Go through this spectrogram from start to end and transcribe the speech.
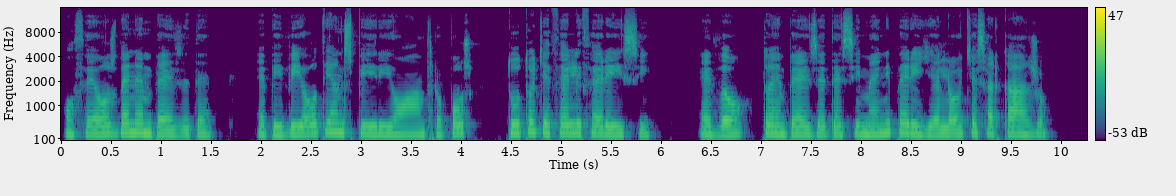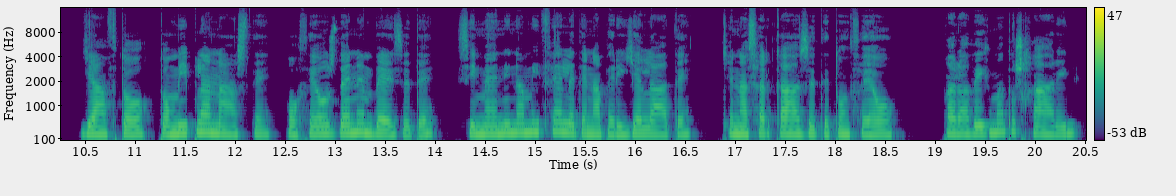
ο Θεός δεν εμπέζεται, επειδή ό,τι αν σπείρει ο άνθρωπος, τούτο και θέλει θερήσει. Εδώ το εμπέζεται σημαίνει περιγελώ και σαρκάζω. Γι' αυτό το μη πλανάστε, ο Θεός δεν εμπέζεται, σημαίνει να μην θέλετε να περιγελάτε και να σαρκάζετε τον Θεό. Παραδείγματος χάρη,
